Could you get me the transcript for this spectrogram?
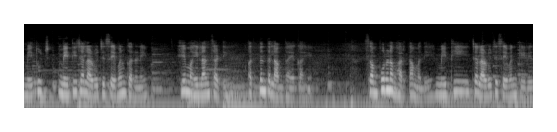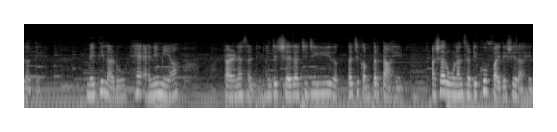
मेथू मेथीच्या लाडूचे सेवन करणे हे महिलांसाठी अत्यंत लाभदायक आहे. संपूर्ण भारतामध्ये मेथीच्या लाडूचे सेवन केले जाते. मेथी लाडू हे ॲनिमिया टाळण्यासाठी म्हणजे शरीराची जी रक्ताची कमतरता आहे अशा रुग्णांसाठी खूप फायदेशीर आहेत.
